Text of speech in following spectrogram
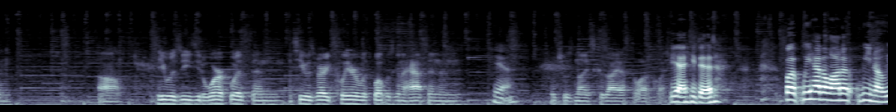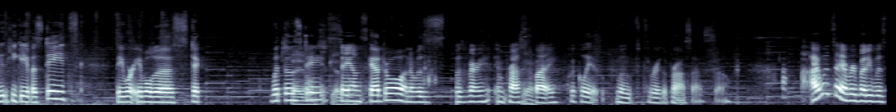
and um, he was easy to work with, and he was very clear with what was going to happen, and Yeah. which was nice because I asked a lot of questions. Yeah, he did. But we had a lot of, you know, he gave us dates. They were able to stick with those Stay on dates, stay on schedule, and it was was very impressed Yeah. by quickly it moved through the process. So I I would say everybody was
